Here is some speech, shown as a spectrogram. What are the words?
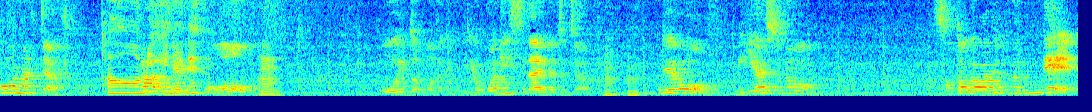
こうなっちゃう人。あがあ右にね。結構うんうん多いと思うんだけど横にスライド出ちゃううん。これを右足の外側で踏んで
